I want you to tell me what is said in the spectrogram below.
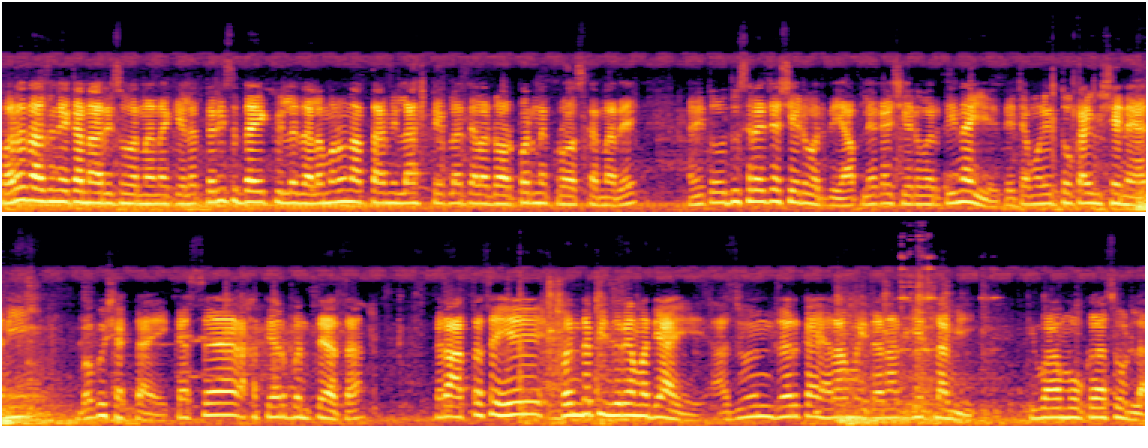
परत अजून एका नारी सुवर्णानं केलं तरी सुद्धा एक पिल्लं झाला. म्हणून आता आम्ही लास्ट स्टेपला त्याला डॉर्परनं क्रॉस करणार आहे. आणि तो दुसऱ्याच्या शेडवरती आहे. आपल्या काही शेडवरती नाही आहे. त्याच्यामुळे तो काही विषय नाही. आणि बघू शकता आहे कसं हत्यार बनतंय आता. तर आत्ताचं हे बंद पिंजऱ्यामध्ये आहे. अजून जर काय ह्याला मैदानात घेतला मी किंवा मोकळा सोडला.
